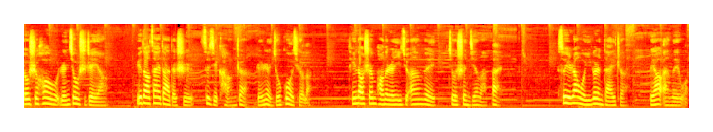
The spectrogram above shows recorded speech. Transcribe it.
有时候人就是这样，遇到再大的事，自己扛着忍忍就过去了。听到身旁的人一句安慰，就瞬间完败。所以让我一个人待着，不要安慰我。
